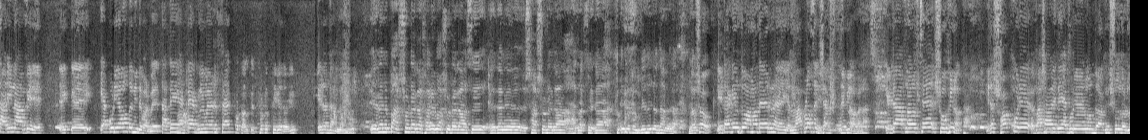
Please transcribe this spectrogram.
চারি না পেয়ে অ্যাকোরিয়াম মতো নিতে পারবে। তাতে একটা অ্যাকোরিয়ামের ফ্যাট কত ছোট থেকে ধরি। এটার দাম কেমন এখানে পাঁচশো টাকা সাড়ে পাঁচশো টাকা আছে। এখানে সাতশো টাকা হাজার টাকা এরকম বিভিন্ন দামের দর্শক এটা কিন্তু আমাদের লাভ লসের হিসাব দেখলে হবে না। এটা আপনার হচ্ছে শৌখিনতা। এটা শখ করে বাসা বাড়িতে অ্যাকোরিয়ামের মধ্যে আপনি সৌন্দর্য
